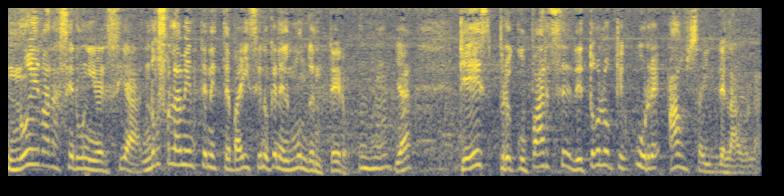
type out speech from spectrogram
nueva de hacer universidad, no solamente en este país, sino que en el mundo entero, ¿ya? Que es preocuparse de todo lo que ocurre outside del aula.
